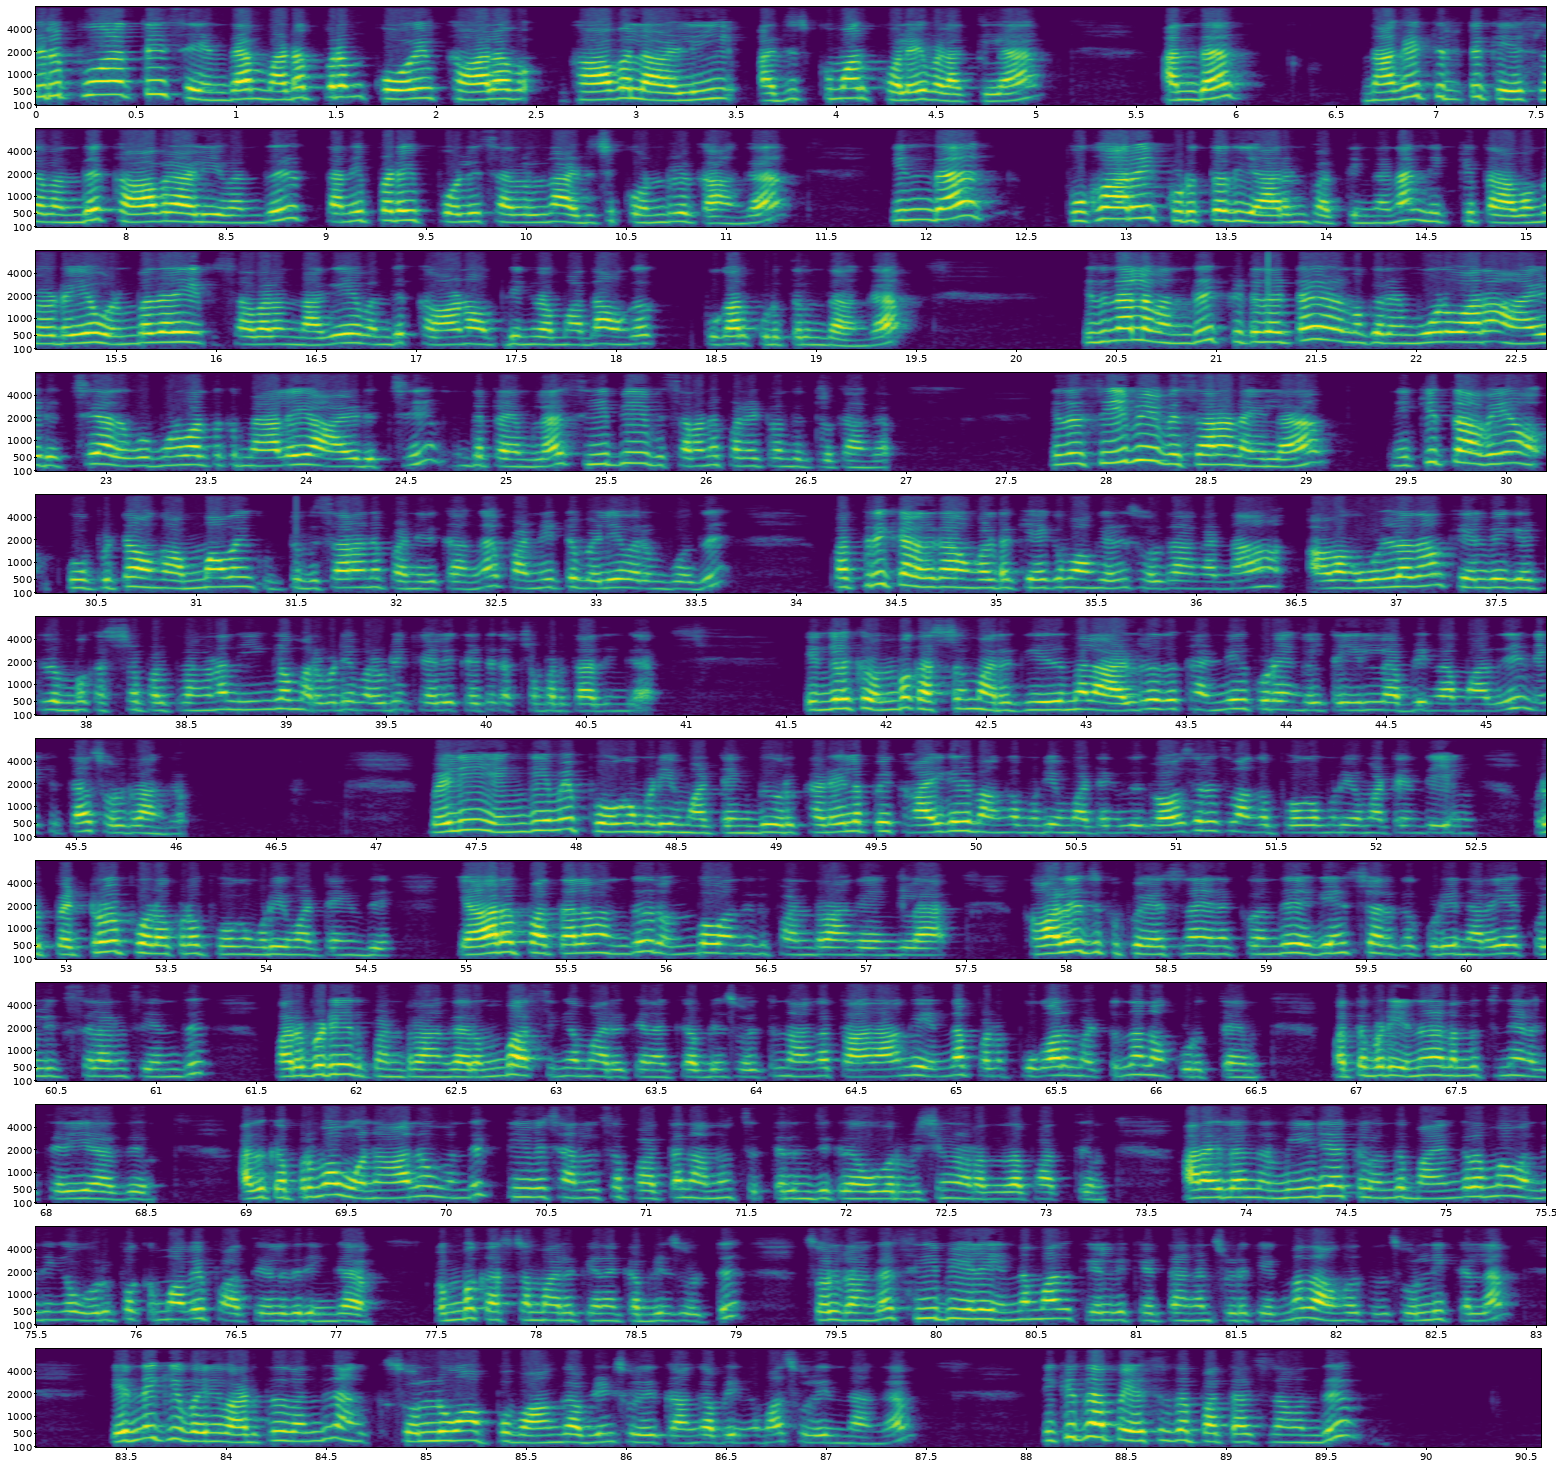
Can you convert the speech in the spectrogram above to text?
திருப்புவனத்தை சேர்ந்த மடப்புறம் கோயில் கால காவலாளி அஜித்குமார் கொலை வழக்குல அந்த நகை திருட்டு கேஸ்ல வந்து காவலாளியை வந்து தனிப்படை போலீசார்கள் தான் அடிச்சு கொண்டிருக்காங்க இந்த புகாரை கொடுத்தது யாருன்னு பாத்தீங்கன்னா நிக்கிதா. அவங்களுடைய ஒன்பதரை சவரன் நகையை வந்து காணோம் அப்படிங்கிற மாதிரி தான் அவங்க புகார் கொடுத்திருந்தாங்க. இதனால வந்து கிட்டத்தட்ட நமக்கு ரெண்டு மூணு வாரம் ஆயிடுச்சு. அது ஒரு மூணு வாரத்துக்கு மேலேயே ஆயிடுச்சு. இந்த டைம்ல சிபிஐ விசாரணை பண்ணிட்டு வந்துட்டு இருக்காங்க. இந்த சிபிஐ விசாரணையில நிக்கிதாவையும் கூப்பிட்டு அவங்க அம்மாவையும் கூப்பிட்டு விசாரணை பண்ணிருக்காங்க பண்ணிட்டு வெளியே வரும்போது பத்திரிக்கையாளர்கள் அவங்கள்ட்ட கேட்கும் அவங்க என்ன சொல்றாங்கன்னா அவங்க உள்ளதான் கேள்வி கேட்டு ரொம்ப கஷ்டப்படுத்துறாங்கன்னா நீங்களும் மறுபடியும் மறுபடியும் கேள்வி கேட்டு கஷ்டப்படுத்தாதீங்க. எங்களுக்கு ரொம்ப கஷ்டமா இருக்கு. இது மேல அழுறது கண்ணீர் கூட எங்கள்கிட்ட இல்லை அப்படிங்கிற மாதிரி நிக்கிதா சொல்றாங்க. வெளியே எங்கேயுமே போக முடிய மாட்டேங்குது. ஒரு கடையில போய் காய்கறி வாங்க முடிய மாட்டேங்குது. க்ரோசரிஸ் வாங்க போக முடிய மாட்டேங்குது. ஒரு பெட்ரோல் போட கூட போக முடிய மாட்டேங்குது. யாரை பார்த்தாலும் வந்து ரொம்ப வந்து இது பண்றாங்க எங்களை. காலேஜுக்கு போயாச்சுன்னா எனக்கு வந்து எகேன்ஸ்டா இருக்கக்கூடிய நிறைய கொலீக்ஸ் எல்லாம் சேர்ந்து மறுபடியும் இது பண்றாங்க. ரொம்ப அசிங்கமா இருக்கு எனக்கு அப்படின்னு சொல்லிட்டு நாங்க நாங்க என்ன பண்ண புகார் மட்டும்தான் நான் கொடுத்தேன். மத்தபடி என்ன நடந்துச்சுன்னு எனக்கு தெரியாது. அதுக்கப்புறமா நானும் வந்து டிவி சேனல்ஸை பார்த்தா நானும் தெரிஞ்சுக்கிறேன். ஒவ்வொரு விஷயம் நடந்ததை பார்த்து. ஆனா இதுல இந்த மீடியாக்கள் வந்து பயங்கரமா வந்து நீங்க ஒரு பக்கமாவே பார்த்து எழுதுறீங்க. ரொம்ப கஷ்டமா இருக்கு எனக்கு அப்படின்னு சொல்லிட்டு சொல்றாங்க. சிபிஐல என்ன மாதிரி கேள்வி கேட்டாங்கன்னு சொல்லி கேட்கும்போது அவங்க சொல்லிக்கல என்னைக்கு அடுத்தது வந்து நாங்க சொல்லுவோம் அப்போ வாங்க அப்படின்னு சொல்லியிருக்காங்க அப்படிங்கிற மாதிரி சொல்லியிருந்தாங்க. நிக்கிதா பேசுறத பார்த்தாச்சுன்னா வந்து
